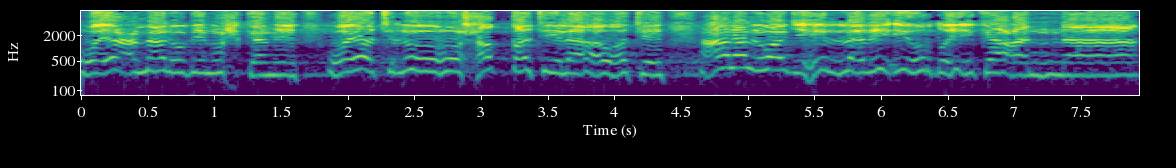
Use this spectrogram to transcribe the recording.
ويعمل بمحكمه ويتلوه حق تلاوته على الوجه الذي يرضيك عنا.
